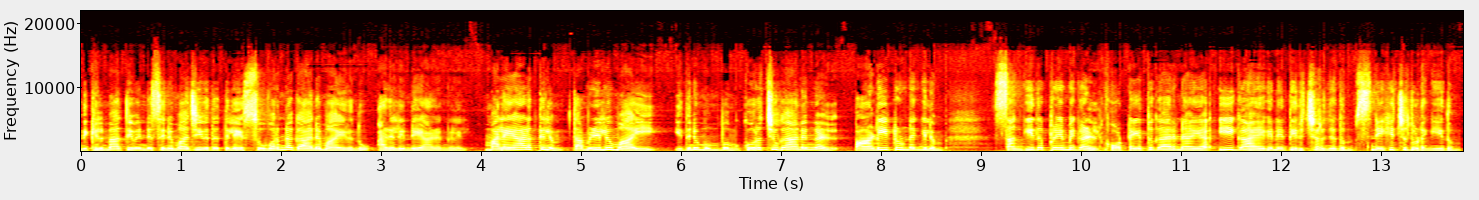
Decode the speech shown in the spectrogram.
നിഖിൽ മാത്യുവിന്റെ സിനിമാ ജീവിതത്തിലെ സുവർണ ഗാനമായിരുന്നു അഴലിന്റെ ആഴങ്ങളിൽ. മലയാളത്തിലും തമിഴിലുമായി ഇതിനു മുമ്പും കുറച്ചു ഗാനങ്ങൾ പാടിയിട്ടുണ്ടെങ്കിലും സംഗീതപ്രേമികൾ കോട്ടയത്തുകാരനായ ഈ ഗായകനെ തിരിച്ചറിഞ്ഞതും സ്നേഹിച്ചു തുടങ്ങിയതും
